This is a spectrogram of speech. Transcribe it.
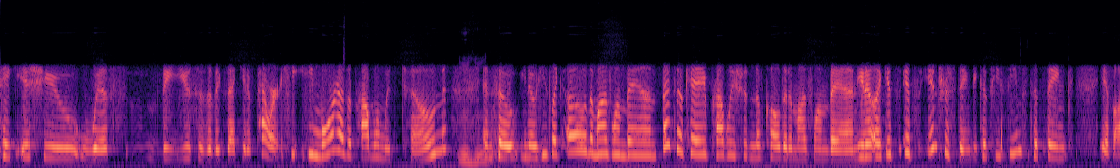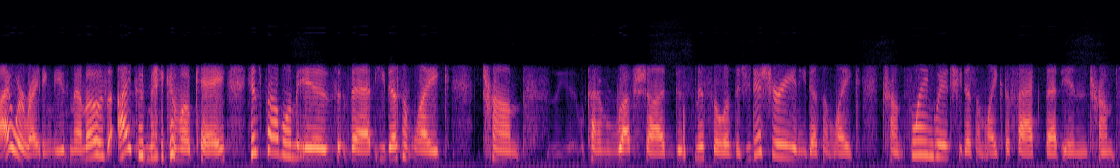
take issue with the uses of executive power. He he more has a problem with tone, mm-hmm. and so you know he's like, oh, the Muslim ban, that's okay. Probably shouldn't have called it a Muslim ban. You know, like it's it's interesting because he seems to think if I were writing these memos, I could make them okay. His problem is that he doesn't like Trump's kind of roughshod dismissal of the judiciary, and he doesn't like Trump's language. He doesn't like the fact that in Trump's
